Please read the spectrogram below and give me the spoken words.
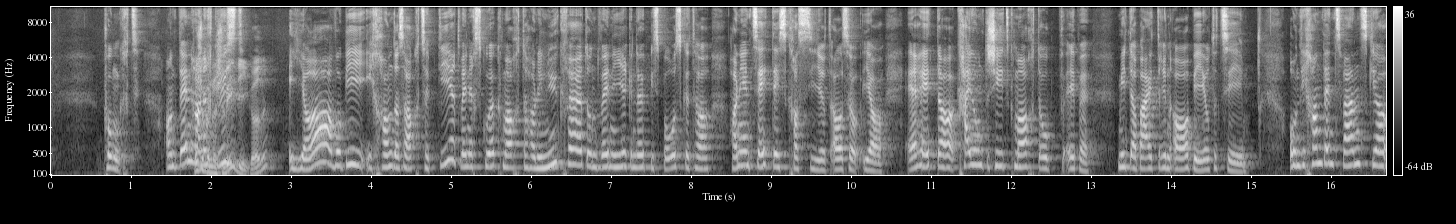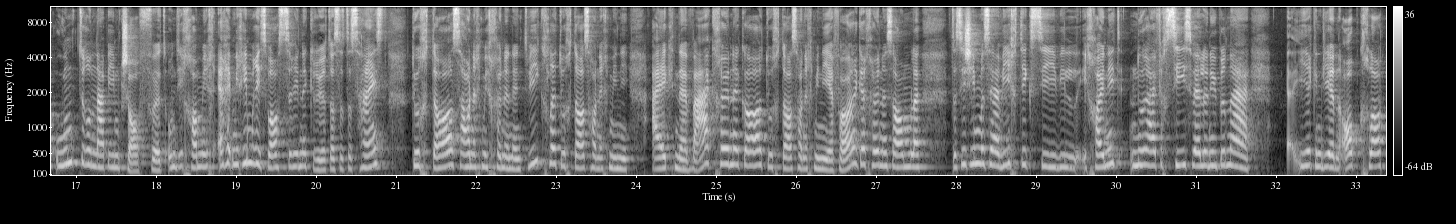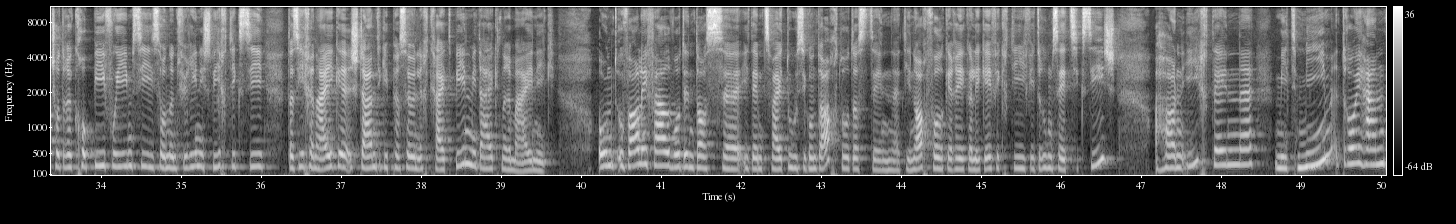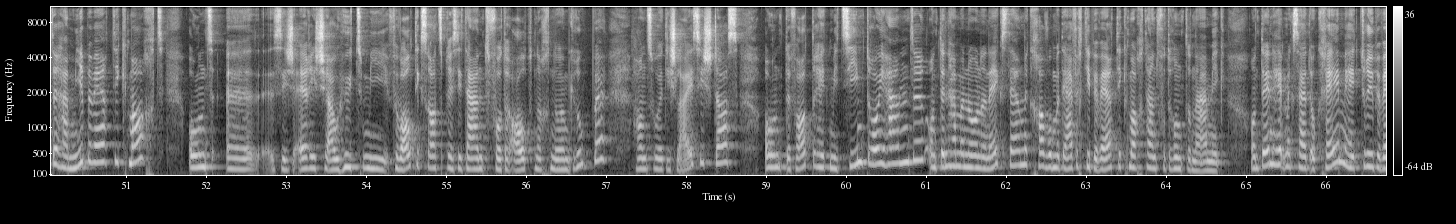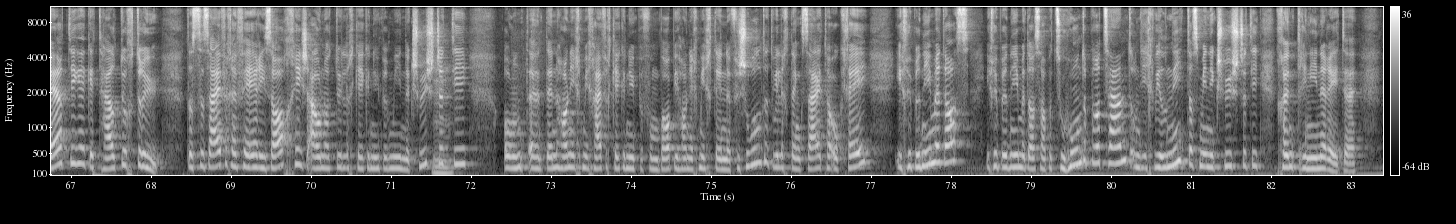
Punkt. Und dann Das ist aber ich noch gewusst, schwierig, oder? Ja, wobei, ich habe das akzeptiert. Wenn ich es gut gemacht habe, habe ich nichts gehört. Und wenn ich irgendetwas bosget habe, habe ich ein ZS kassiert. Also ja, er hat da keinen Unterschied gemacht, ob eben Mitarbeiterin A, B oder C. Und ich habe dann 20 Jahre unter und neben ihm gearbeitet. Und ich habe mich, er hat mich immer ins Wasser hineingerührt. Also das heißt, durch das habe ich mich können entwickeln, durch das habe ich meine eigenen Wege können gehen, durch das habe ich meine Erfahrungen können sammeln. Das ist immer sehr wichtig gewesen, weil ich kann nicht nur einfach sein Wollen übernehmen irgendwie ein Abklatsch oder eine Kopie von ihm sein, sondern für ihn ist wichtig dass ich eine eigenständige Persönlichkeit bin mit eigener Meinung. Und auf alle Fälle, wo denn das äh, in dem 2008, wo das denn äh, die Nachfolgeregelung effektiv in der Umsetzung war, habe ich dann mit meinem Treuhänder haben wir Bewertung gemacht. Und äh, es ist, er ist auch heute mein Verwaltungsratspräsident von der Alp nach Noam Gruppe, Hans-Rudi Schleiss ist das. Und der Vater hat mit seinem Treuhänder und dann haben wir noch einen externen gehabt, wo wir einfach die Bewertung gemacht haben von der Unternehmung. Und dann hat man gesagt, okay, man hat drei Bewertungen geteilt durch drei, dass das einfach eine faire Sache ist, auch natürlich gegenüber meinen Geschwistern mhm. Und äh, dann habe ich mich einfach gegenüber vom Babi habe ich mich dann verschuldet, weil ich dann gesagt habe, okay, ich übernehme das, ich übernehme das aber zu 100 Prozent und ich will nicht, dass meine Geschwister die können drin.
